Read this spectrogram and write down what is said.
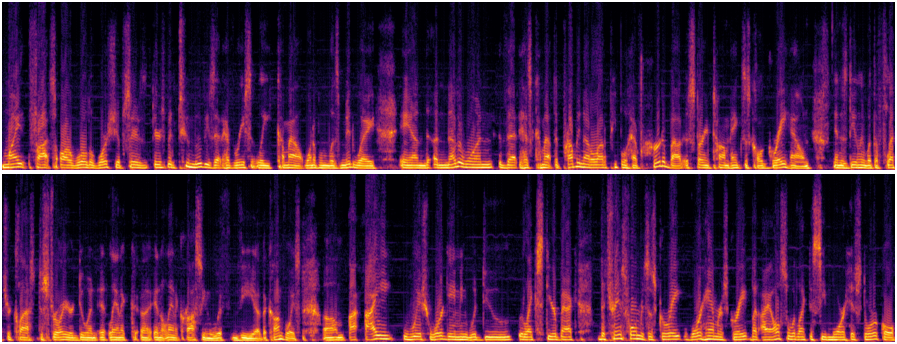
my thoughts are World of Warships. There's there's been two movies that have recently come out. One of them was Midway, and another one that has come out that probably not a lot of people have heard about is starring Tom Hanks. is called Greyhound, and is dealing with the Fletcher class destroyer doing Atlantic uh, in Atlantic crossing with the uh, the convoys. Um, I, I wish Wargaming would do like steer back. The Transformers is great, Warhammer is great, but I also would like to see more historical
